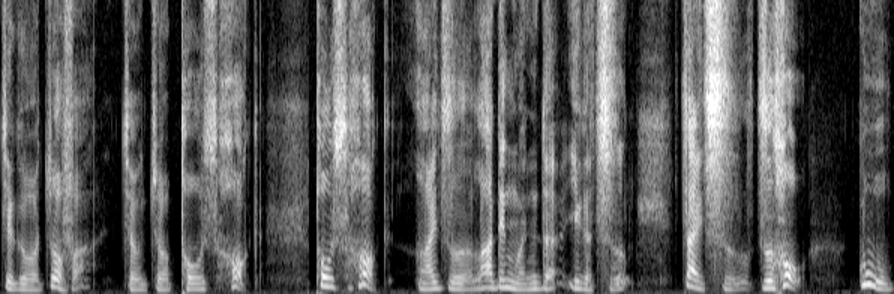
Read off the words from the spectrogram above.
这个做法叫做 post hoc。post hoc 来自拉丁文的一个词，在此之后，故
